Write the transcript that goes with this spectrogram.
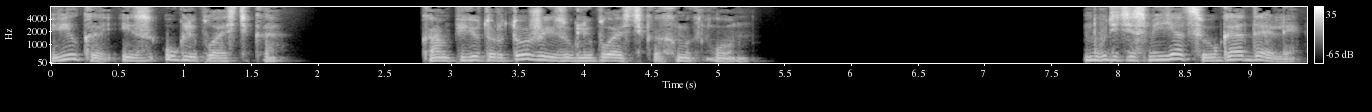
вилка из углепластика. Компьютер тоже из углепластика, хмыкнул он. Будете смеяться, угадали.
